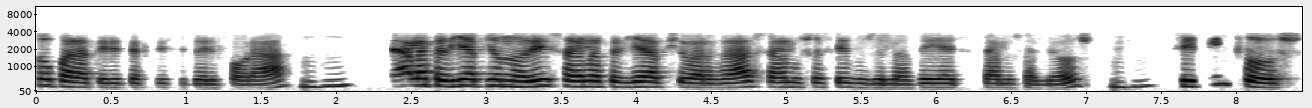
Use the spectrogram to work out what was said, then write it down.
18 παρατηρείται αυτή η συμπεριφορά. Mm-hmm. Σε άλλα παιδιά πιο νωρίς, σε άλλα παιδιά πιο αργά, σε άλλους εφήβους δηλαδή, έτσι, σε άλλους αλλιώς. Mm-hmm. Συνήθως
